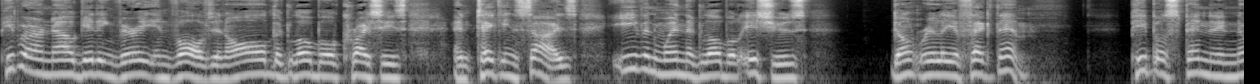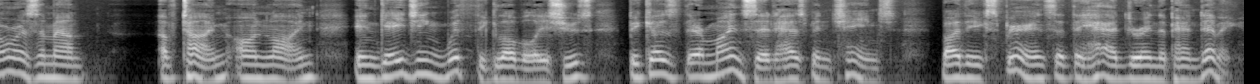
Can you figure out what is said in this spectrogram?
People are now getting very involved in all the global crises and taking sides, even when the global issues don't really affect them. People spend an enormous amount of time online engaging with the global issues because their mindset has been changed by the experience that they had during the pandemic.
